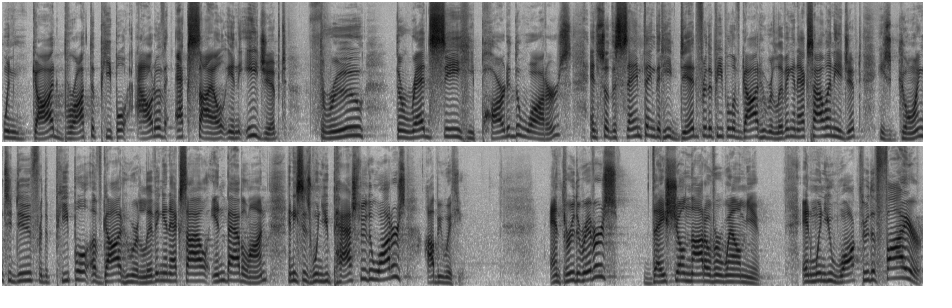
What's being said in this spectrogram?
when God brought the people out of exile in Egypt through the Red Sea, he parted the waters. And so, the same thing that he did for the people of God who were living in exile in Egypt, he's going to do for the people of God who are living in exile in Babylon. And he says, When you pass through the waters, I'll be with you. And through the rivers, they shall not overwhelm you. And when you walk through the fire,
